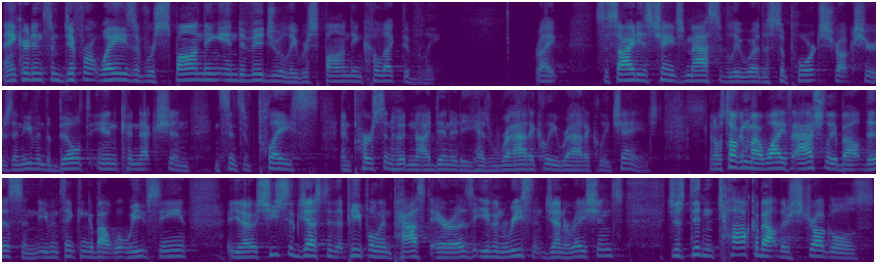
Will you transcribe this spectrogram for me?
Anchored in some different ways of responding individually, responding collectively. Right? Society has changed massively where the support structures and even the built in connection and sense of place and personhood and identity has radically, radically changed. And I was talking to my wife, Ashley, about this and even thinking about what we've seen. You know, she suggested that people in past eras, even recent generations, just didn't talk about their struggles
